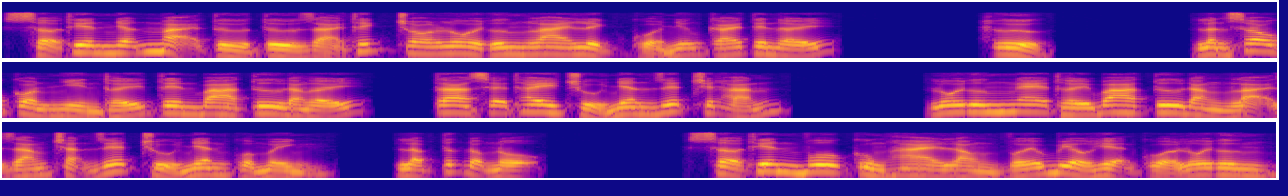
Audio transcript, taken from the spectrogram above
sở thiên nhẫn mại từ từ giải thích cho lôi ưng lai lịch của những cái tên ấy. Ừ. Lần sau còn nhìn thấy tên ba tư đằng ấy, ta sẽ thay chủ nhân giết chết hắn. Lôi ưng nghe thấy ba tư đằng lại dám chặn giết chủ nhân của mình, lập tức động nộ. Sở thiên vô cùng hài lòng với biểu hiện của lôi ưng,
